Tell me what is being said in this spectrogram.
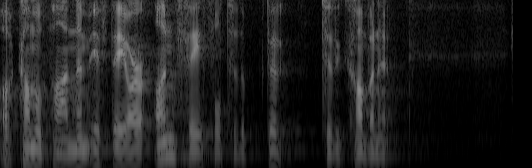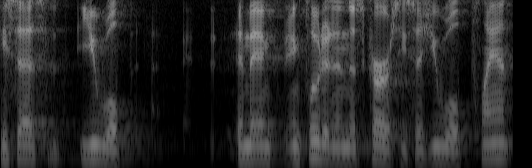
uh, come upon them if they are unfaithful to the, to, the covenant. He says, You will, and then included in this curse, he says, You will plant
